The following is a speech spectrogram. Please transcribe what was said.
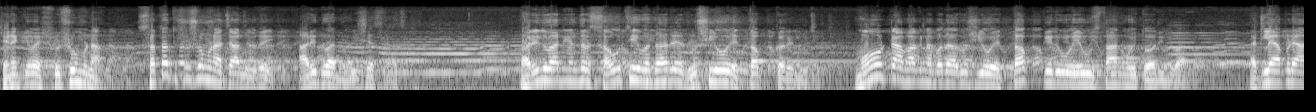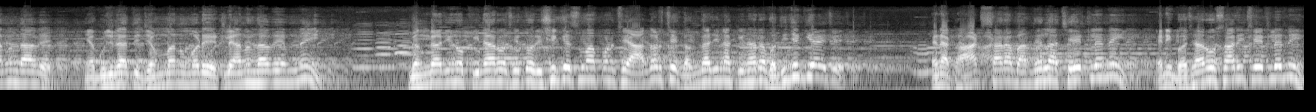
જેને કહેવાય સુષુમણા. સતત સુષુમણા ચાલુ રહી. હરિદ્વારની વિશેષતા છે. હરિદ્વારની અંદર સૌથી વધારે ઋષિઓએ તપ કરેલું છે. મોટા ભાગના બધા ઋષિઓએ તપ કર્યું હોય એવું સ્થાન હોય તો હરિદ્વાર. એટલે આપણે આનંદ આવે. ત્યાં ગુજરાતી જમવાનું મળે એટલે આનંદ આવે એમ નહીં. ગંગાજીનો કિનારો છે તો ઋષિકેશમાં પણ છે. આગળ છે. ગંગાજીના કિનારા બધી જગ્યાએ છે. એના ઘાટ સારા બાંધેલા છે એટલે નહીં. એની બજારો સારી છે એટલે નહીં.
